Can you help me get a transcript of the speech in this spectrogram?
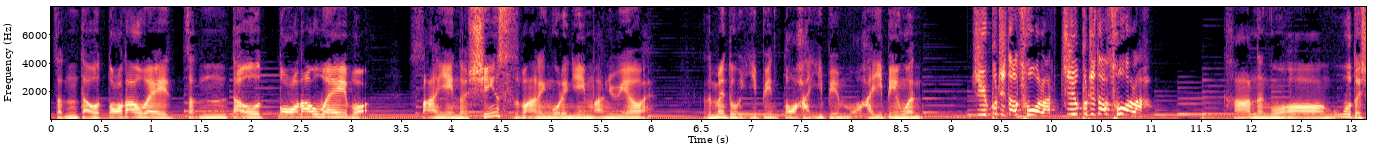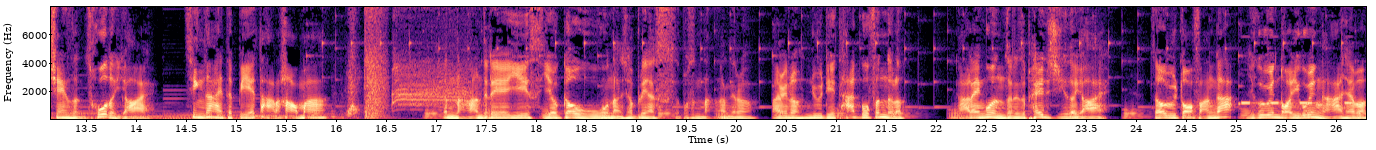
从头打到尾，从头打到尾巴，上演了现实版的《我的野蛮女友》啊！这个美图一边打还一边骂，还一边问：知不知道错了？知不知道错了？看得我哦，我都想认错了呀！哎，亲爱的，别打了好吗？这男的呢也是有够窝囊，晓不得是不是男的咯？当然了，女的太过分了咯。这两个人真的是配齐了呀！周瑜打黄盖，一个月打一个月挨，晓得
